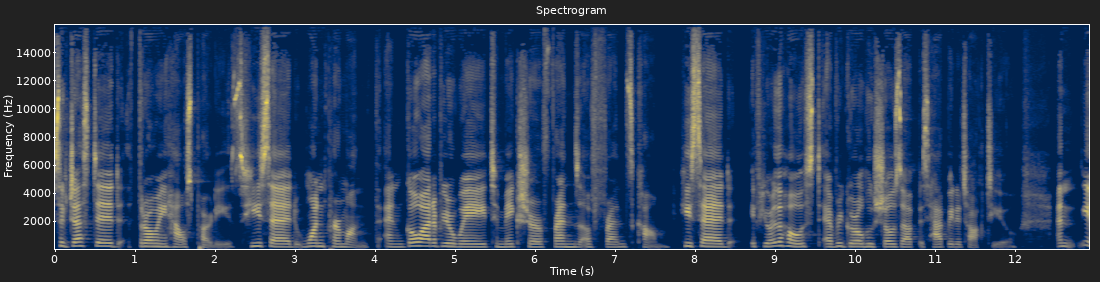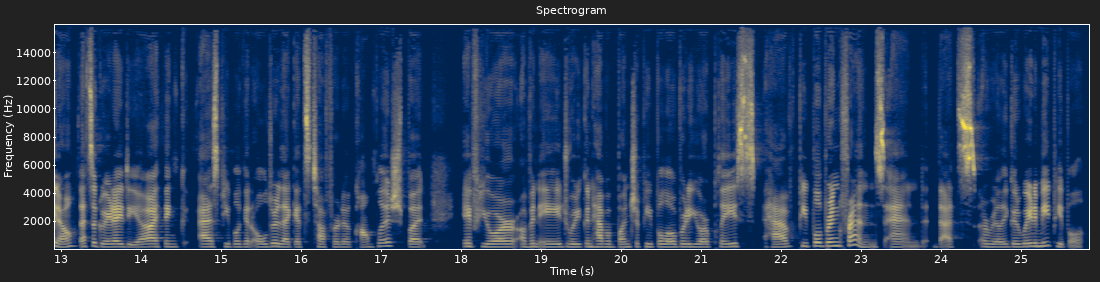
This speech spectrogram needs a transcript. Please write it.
suggested throwing house parties. He said one per month and go out of your way to make sure friends of friends come. He said, if you're the host, every girl who shows up is happy to talk to you. And, you know, that's a great idea. I think as people get older, that gets tougher to accomplish. But if you're of an age where you can have a bunch of people over to your place, have people bring friends. And that's a really good way to meet people.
